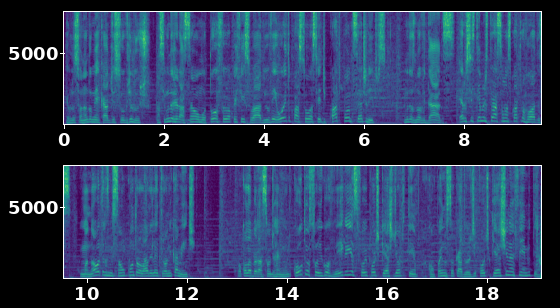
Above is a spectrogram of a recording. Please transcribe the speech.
revolucionando o mercado de SUV de luxo. Na segunda geração, o motor foi aperfeiçoado e o V8 passou a ser de 4,7 litros. Uma das novidades era o sistema de tração nas quatro rodas e uma nova transmissão controlada eletronicamente. Com a colaboração de Raimundo Couto, eu sou Igor Veiga e esse foi o podcast de Alto Tempo. Acompanhe no tocador de podcast e na FM o Tempo.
